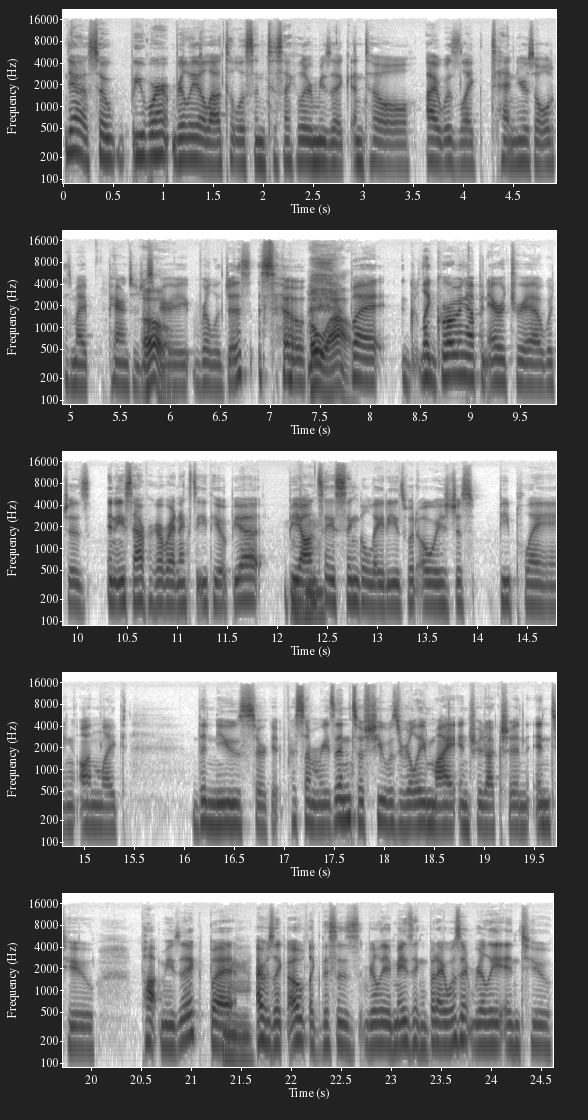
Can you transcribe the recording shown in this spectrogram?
Yeah, so we weren't really allowed to listen to secular music until I was like 10 years old because my parents were just oh. very religious. So, oh, wow. But like growing up in Eritrea, which is in East Africa right next to Ethiopia, Beyonce's mm-hmm. single ladies would always just be playing on like the news circuit for some reason. So she was really my introduction into pop music. But mm. I was like, oh, like this is really amazing. But I wasn't really into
